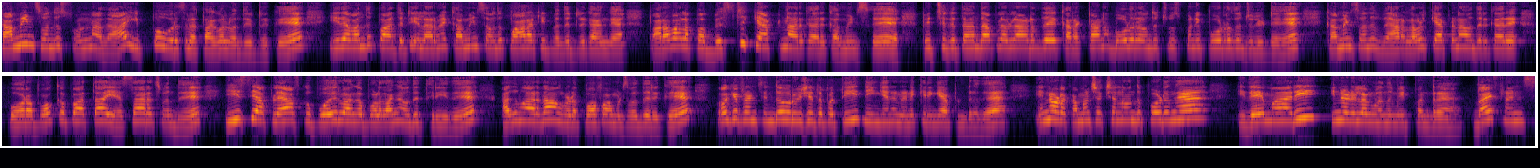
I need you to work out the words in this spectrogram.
கமின்ஸ் வந்து சொன்னதா இப்போ ஒரு சில தகவல் வந்துட்டு இருக்கு இதை வந்து பார்த்துட்டு எல்லாருமே கமின்ஸை வந்து பாராட்டிட்டு வந்துட்டு இருக்காங்க பரவாயில்லப்பா பெஸ்ட் கேப்டனாக இருக்காரு கமின்ஸ். பிச்சுக்கு தகுந்தாப்புல விளையாடுறது கரெக்டான பவுலரை வந்து சூஸ் பண்ணி போடுறதுன்னு சொல்லிட்டு கமின்ஸ் வந்து வேற லெவல் கேப்டனாக வந்திருக்காரு. போகிற போக்க பார்த்தா எஸ்ஆர்எச் வந்து ஈஸியாக பிளே ஆஃப்க்கு போயிருவாங்க போலதாங்க வந்து தெரியுது. அது மாதிரி தான் அவங்களோட பெர்ஃபார்மன்ஸ் வந்து இருக்கு. ஓகே ஃப்ரெண்ட்ஸ் இந்த ஒரு விஷயத்தை பற்றி நீங்கள் என்ன நினைக்கிறீங்க அப்படின்றத என்னோட கமெண்ட் செக்ஷனில் வந்து போடுங்க. இதே மாதிரி இன்னொரு உங்களை வந்து மீட் பண்ணுறேன் பை ஃப்ரெண்ட்ஸ்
